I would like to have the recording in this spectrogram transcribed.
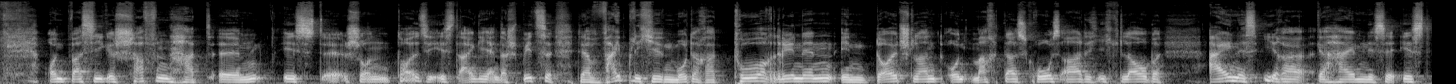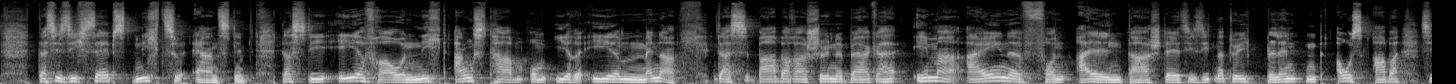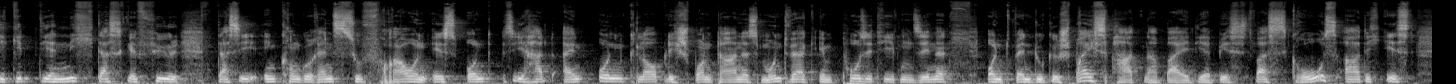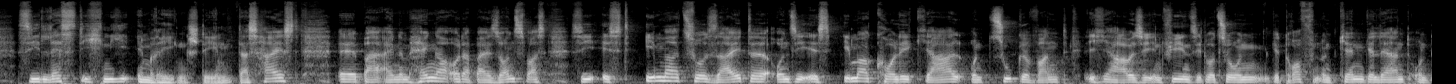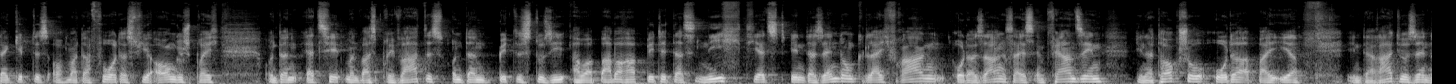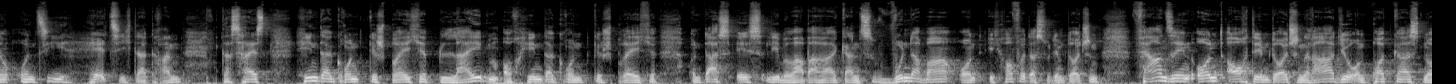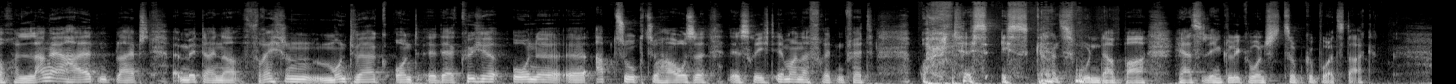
Und was sie geschaffen hat, ähm, ist äh, schon toll. Sie ist eigentlich an der Spitze der weiblichen Moderatorinnen in Deutschland und macht das großartig. Ich glaube, eines ihrer Geheimnisse ist, dass sie sich selbst nicht zu ernst nimmt, dass die Ehefrauen nicht Angst haben um ihre Ehemänner, dass Barbara Schöneberger immer eine von allen darstellt. Sie sieht natürlich blendend aus, aber sie gibt dir nicht das Gefühl, dass sie in Konkurrenz zu Frauen ist und sie hat ein unglaublich spontanes Mundwerk im positiven Sinne. Und wenn du Gesprächspartner bei dir bist, was groß großartig ist, sie lässt dich nie im Regen stehen. Das heißt, äh, bei einem Hänger oder bei sonst was, sie ist immer zur Seite und sie ist immer kollegial und zugewandt. Ich habe sie in vielen Situationen getroffen und kennengelernt und dann gibt es auch mal davor das Vier-Augen-Gespräch und dann erzählt man was Privates und dann bittest du sie, aber Barbara, bitte das nicht jetzt in der Sendung gleich fragen oder sagen, sei es im Fernsehen, in der Talkshow oder bei ihr in der Radiosendung und sie hält sich da dran. Das heißt, Hintergrundgespräche bleiben auch Hintergrundgespräche und das ist liebe Barbara, ganz wunderbar. Und ich hoffe, dass du dem deutschen Fernsehen und auch dem deutschen Radio und Podcast noch lange erhalten bleibst mit deiner frechen Mundwerk und der Küche ohne äh, Abzug zu Hause. Es riecht immer nach Frittenfett und es ist ganz wunderbar. Herzlichen Glückwunsch zum Geburtstag.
